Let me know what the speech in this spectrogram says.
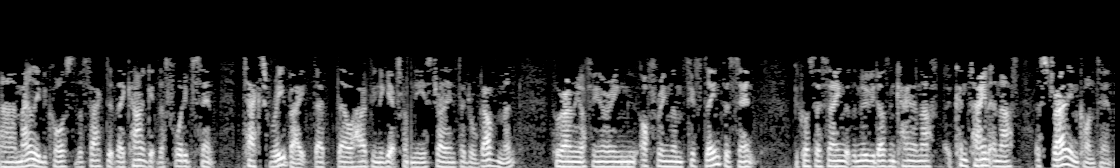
uh, mainly because of the fact that they can't get the 40% tax rebate that they were hoping to get from the Australian federal government, who are only offering offering them 15% because they're saying that the movie doesn't contain enough contain enough Australian content.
